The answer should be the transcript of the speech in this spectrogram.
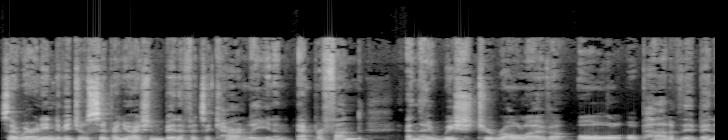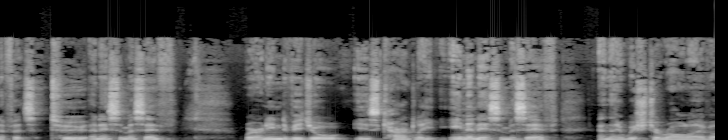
So, where an individual's superannuation benefits are currently in an APRA fund and they wish to roll over all or part of their benefits to an SMSF, where an individual is currently in an SMSF and they wish to roll over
